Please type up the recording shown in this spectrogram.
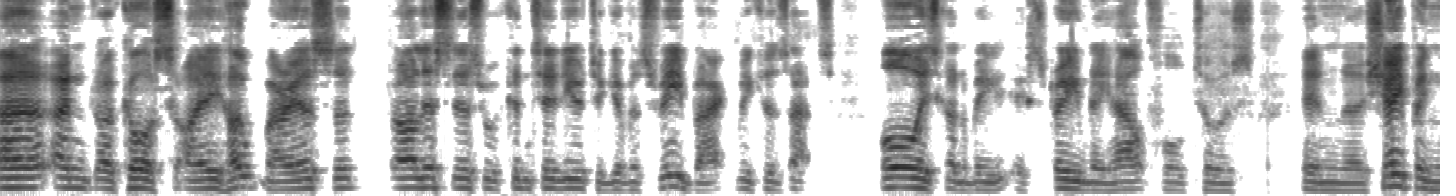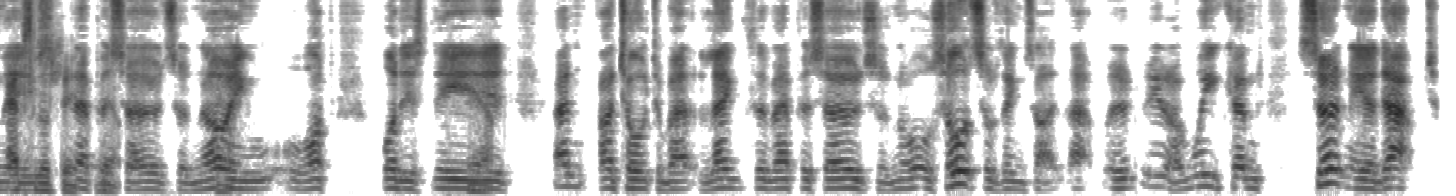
Uh, and of course, I hope, Marius, that our listeners will continue to give us feedback because that's always going to be extremely helpful to us in uh, shaping these Absolutely. episodes yeah. and knowing yeah. what what is needed. Yeah. And I talked about length of episodes and all sorts of things like that. You know, we can certainly adapt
